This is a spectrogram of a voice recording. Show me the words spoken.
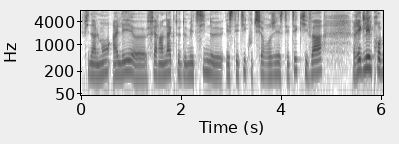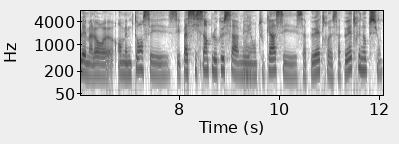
finalement aller faire un acte de médecine esthétique ou de chirurgie esthétique qui va régler le problème? Alors, euh, en même temps, c'est c'est pas si simple que ça, mais en tout cas, c'est ça peut être ça peut être une option.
